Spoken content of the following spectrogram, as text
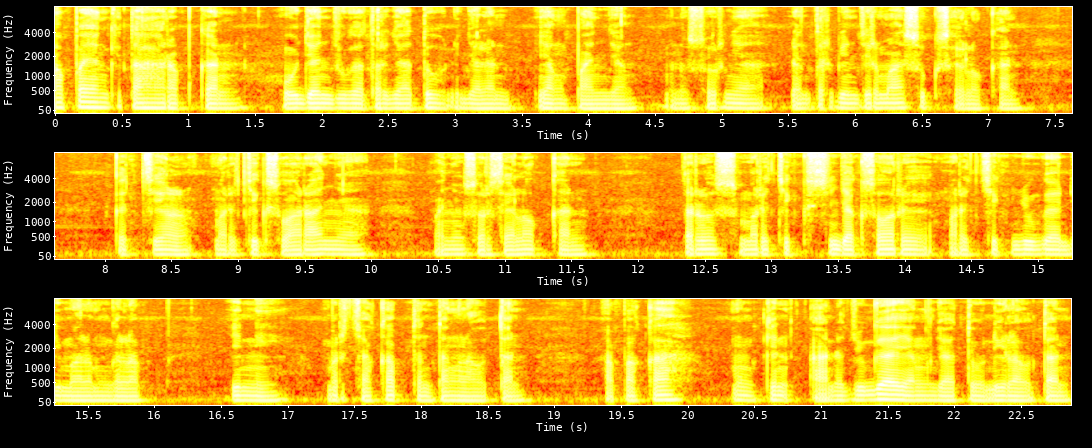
Apa yang kita harapkan, hujan juga terjatuh di jalan yang panjang, menusurnya dan tergincir masuk selokan. Kecil, mericik suaranya, menyusur selokan, terus mericik sejak sore, mericik juga di malam gelap ini, bercakap tentang lautan. Apakah mungkin ada juga yang jatuh di lautan?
